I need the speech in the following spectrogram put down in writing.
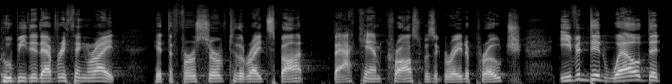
Hubie did everything right. Hit the first serve to the right spot. Backhand cross was a great approach. Even did well to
